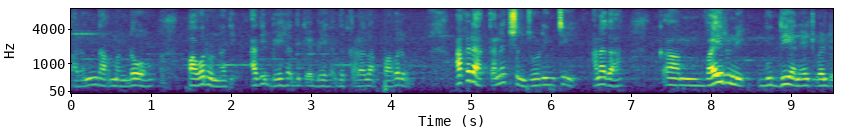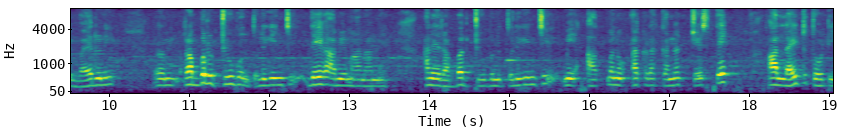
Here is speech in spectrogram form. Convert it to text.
పరంధామంలో పవర్ ఉన్నది అది బేహద్కే బేహద్ కళల పవరు. అక్కడ కనెక్షన్ జోడించి అనగా వైరుని బుద్ధి అనేటువంటి వైరుని రబ్బరు ట్యూబ్ను తొలగించి దేహాభిమానాన్ని అనే రబ్బర్ ట్యూబ్ను తొలగించి మీ ఆత్మను అక్కడ కనెక్ట్ చేస్తే ఆ లైట్ తోటి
